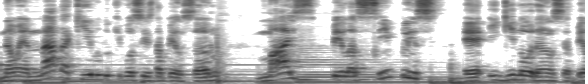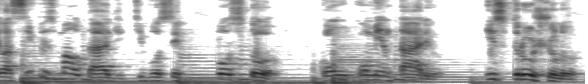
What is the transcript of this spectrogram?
não é nada aquilo do que você está pensando, mas pela simples é, ignorância, pela simples maldade que você postou com um comentário estrúxulo,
